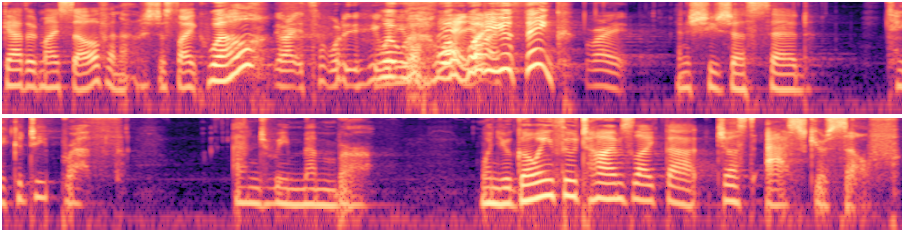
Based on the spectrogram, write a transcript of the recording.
gathered myself, and I was just like, well, Right. So what do you? what, do, you what- what- what do you think? Right. And she just said, take a deep breath and remember. When you're going through times like that, just ask yourself,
